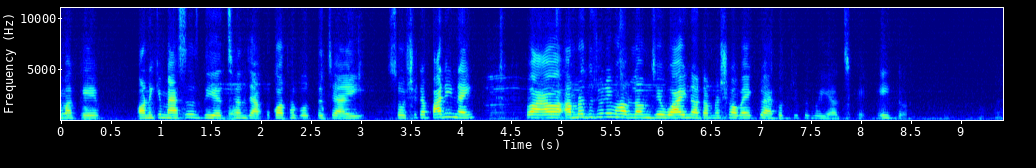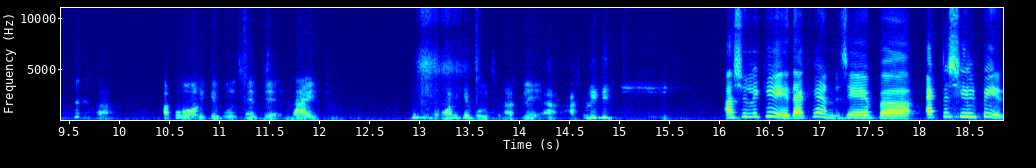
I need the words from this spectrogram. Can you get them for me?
আমাকে অনেকে মেসেজ দিয়েছেন যে আপু কথা বলতে চাই সো সেটা পারি নাই। তো আমরা দুজনেই ভাবলাম যে ওয়াই নট আমরা সবাই একটু একত্রিত হই আজকে এই তো। আপু অনেকে বলছেন যে লাইট অনেকে বলছেন আসলে আসলে কি? আসলে কি দেখেন যে একটা শিল্পীর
